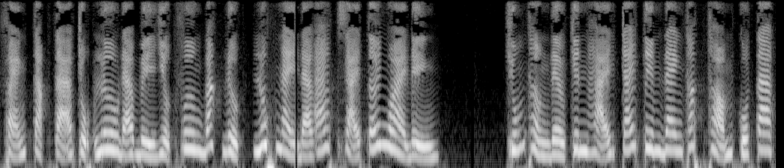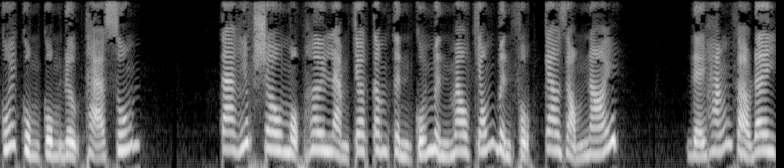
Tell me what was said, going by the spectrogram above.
phản tặc tả trục lưu đã bị dược vương bắt được, lúc này đã áp giải tới ngoài điện. Chúng thần đều kinh hãi trái tim đang thấp thỏm của ta cuối cùng cùng được thả xuống. Ta hít sâu một hơi làm cho tâm tình của mình mau chóng bình phục, cao giọng nói. Để hắn vào đây.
